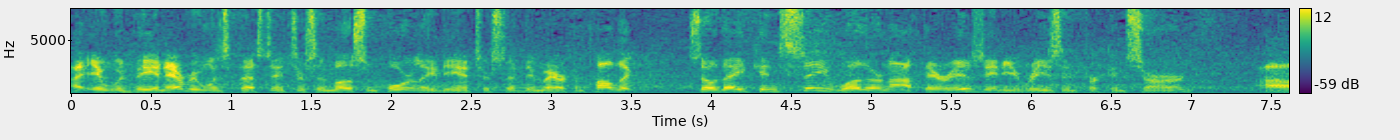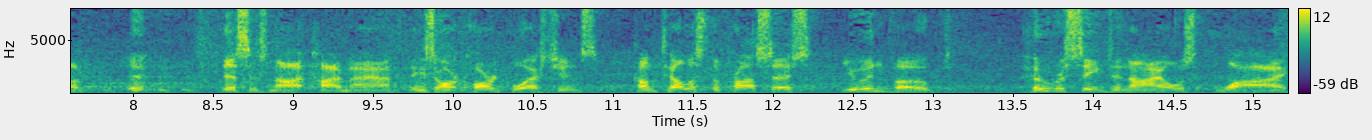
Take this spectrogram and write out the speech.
uh, it would be in everyone's best interest, and most importantly, the interest of the American public, so they can see whether or not there is any reason for concern. Uh, this is not high math. These aren't hard questions. Come tell us the process you invoked, who received denials, why,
